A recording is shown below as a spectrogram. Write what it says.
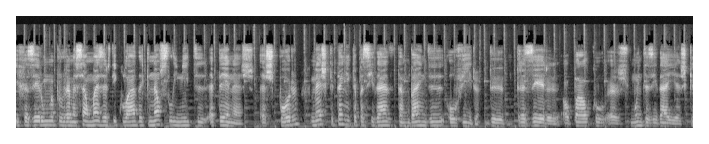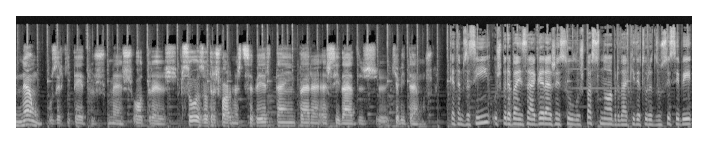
e fazer uma programação mais articulada que não se limite apenas a expor, mas que tenha capacidade também de ouvir, de trazer ao palco as muitas ideias que não os arquitetos, mas outras pessoas, outras formas de saber têm para as cidades eh, que habitamos. Cantamos assim os parabéns à Garagem Sul, o espaço nobre da arquitetura do CCB,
